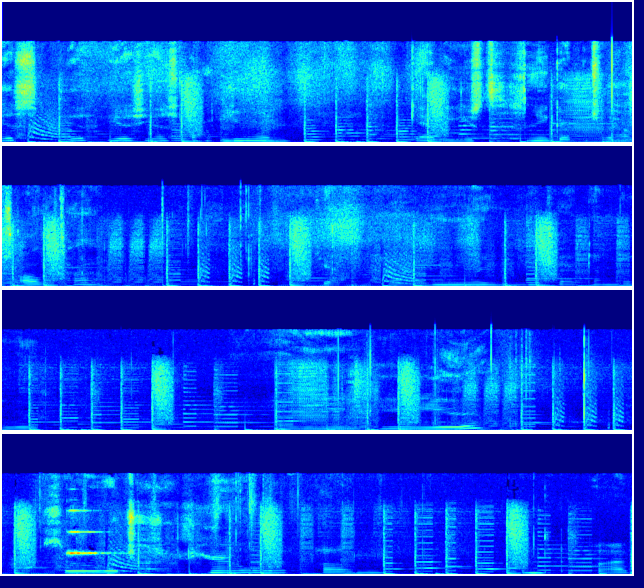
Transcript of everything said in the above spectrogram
Yes, yes, yes, yes. You and Gabby used to sneak up into the house all the time. Yeah, um, maybe check and they were here. So what you here? Um, five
